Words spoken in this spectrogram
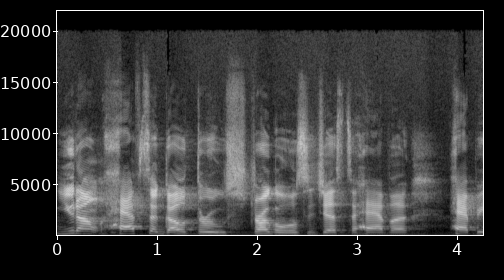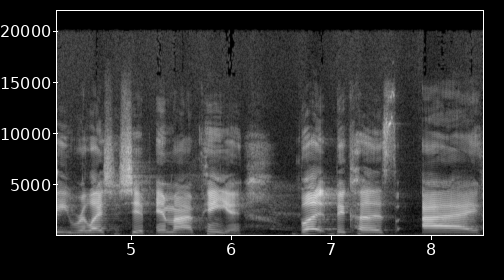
You don't have to go through struggles just to have a happy relationship, in my opinion. But because I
